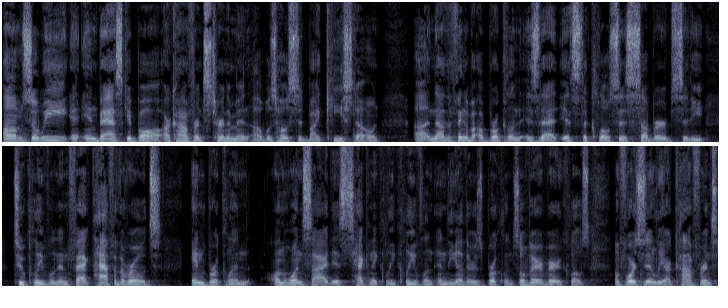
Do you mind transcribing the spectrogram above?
Um, so we in, in basketball, our conference tournament uh, was hosted by Keystone. Uh, now the thing about Brooklyn is that it's the closest suburb city to Cleveland. In fact, half of the roads in Brooklyn on one side is technically Cleveland and the other is Brooklyn. So very, very close. Unfortunately, our conference,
